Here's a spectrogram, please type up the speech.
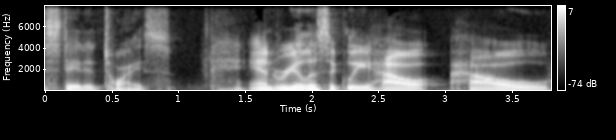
stated twice. And realistically, how how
